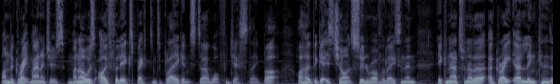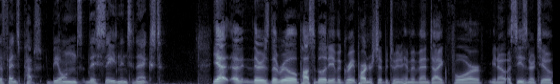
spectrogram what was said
under great managers. Mm-hmm. And I was I fully expect him to play against uh, Watford yesterday, but I hope he gets his chance sooner rather than later, and then he can add to another a great uh, link in the defence, perhaps beyond this season into next. Yeah, I mean, there's the real possibility of a great partnership between him and Van Dijk for you know a season or two.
